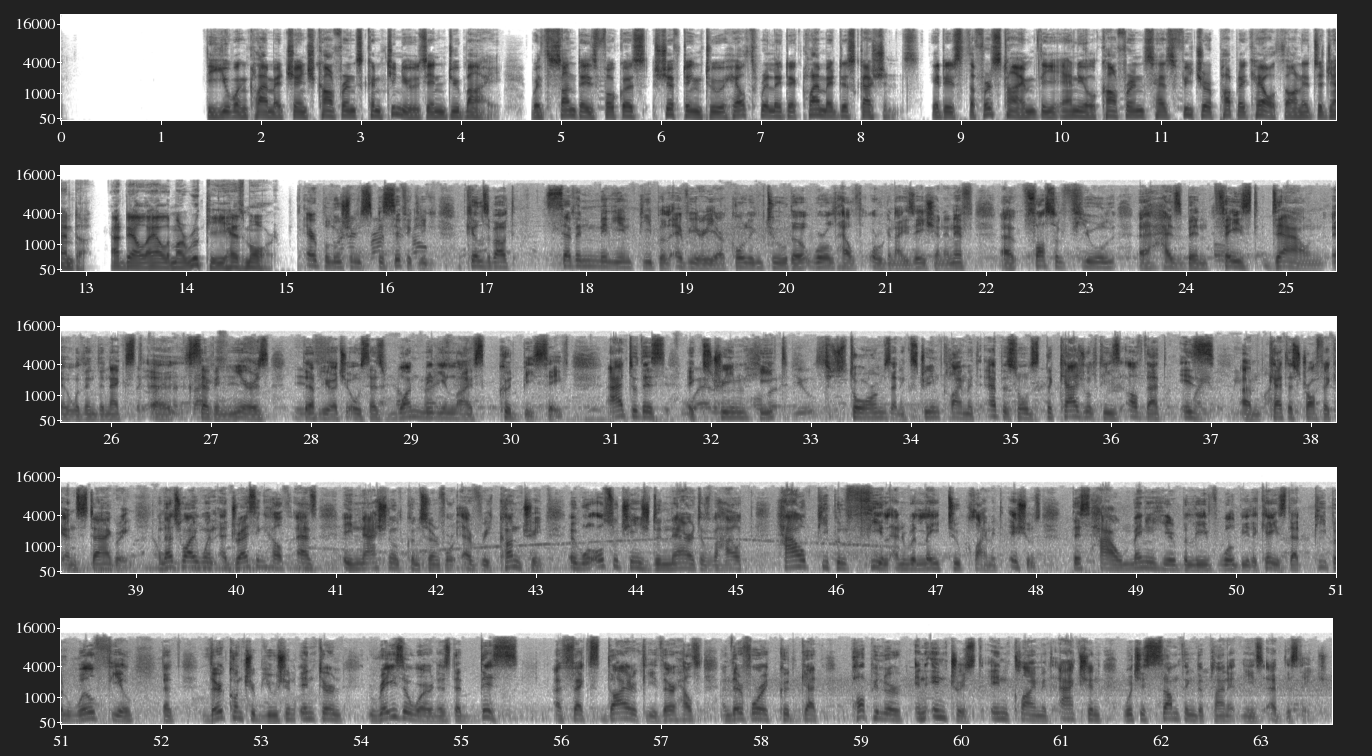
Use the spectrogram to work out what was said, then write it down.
The UN Climate Change Conference continues in Dubai, with Sunday's focus shifting to health related climate discussions. It is the first time the annual conference has featured public health on its agenda. Adel El Marouki has more. Air pollution specifically kills about 7 million people every year, according to the World Health Organization. And if uh, fossil fuel uh, has been phased down uh, within the next uh, seven years, WHO says 1 million lives could be saved. Add to this extreme heat, storms, and extreme climate episodes, the casualties of that is um, catastrophic and staggering. And that's why, when addressing health as a national concern for every country, it will also change the narrative about how people feel and relate to climate issues. This how many here believe will be the case, that people will feel that their contribution in turn raise awareness that this affects directly their health and therefore it could get popular in interest in climate action, which is something the planet needs at this stage.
